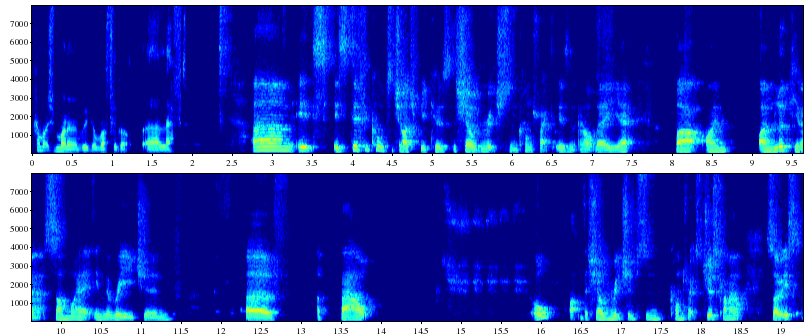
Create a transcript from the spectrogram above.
how much money have we got, roughly got uh, left? Um, it's it's difficult to judge because the Sheldon Richardson contract isn't out there yet, but I'm I'm looking at somewhere in the region of about oh the Sheldon Richardson contract's just come out, so it's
